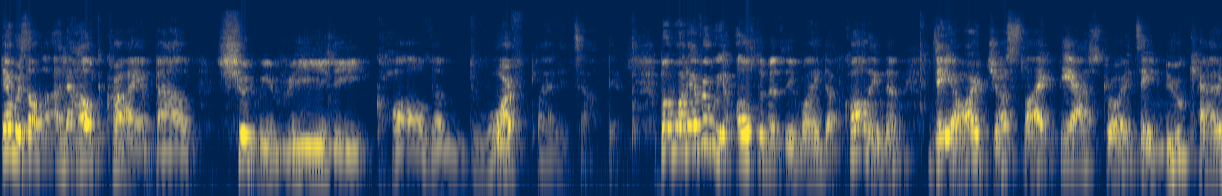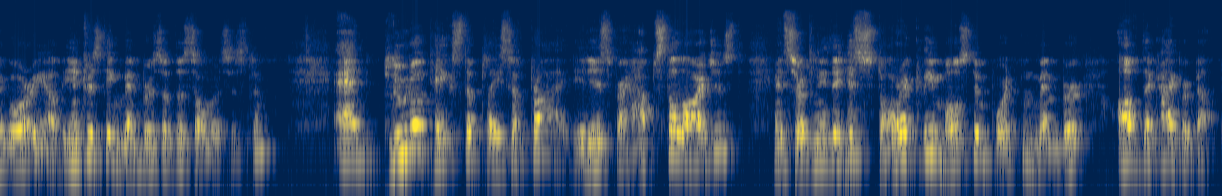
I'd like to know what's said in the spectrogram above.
there was an outcry about should we really call them dwarf planets out there. But whatever we ultimately wind up calling them, they are just like the asteroids, a new category of interesting members of the solar system. And Pluto takes the place of Pride. It is perhaps the largest and certainly the historically most important member of the Kuiper Belt.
